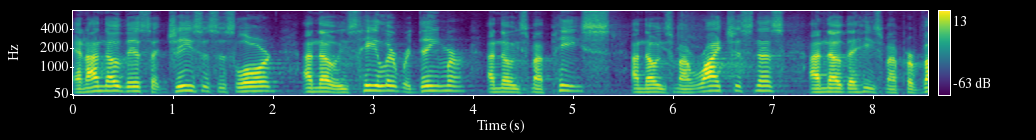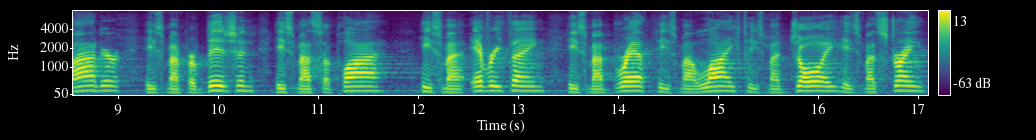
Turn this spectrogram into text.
And I know this that Jesus is Lord. I know He's healer, redeemer. I know He's my peace. I know He's my righteousness. I know that He's my provider. He's my provision. He's my supply. He's my everything. He's my breath. He's my life. He's my joy. He's my strength.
